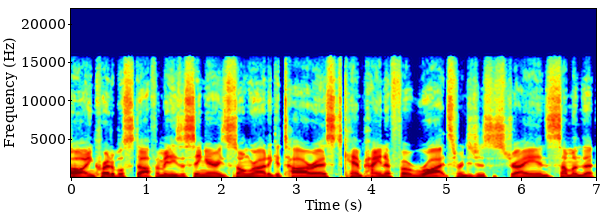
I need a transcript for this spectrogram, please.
Oh, incredible stuff. I mean, he's a singer, he's a songwriter, guitarist, campaigner for rights for Indigenous Australians, someone that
